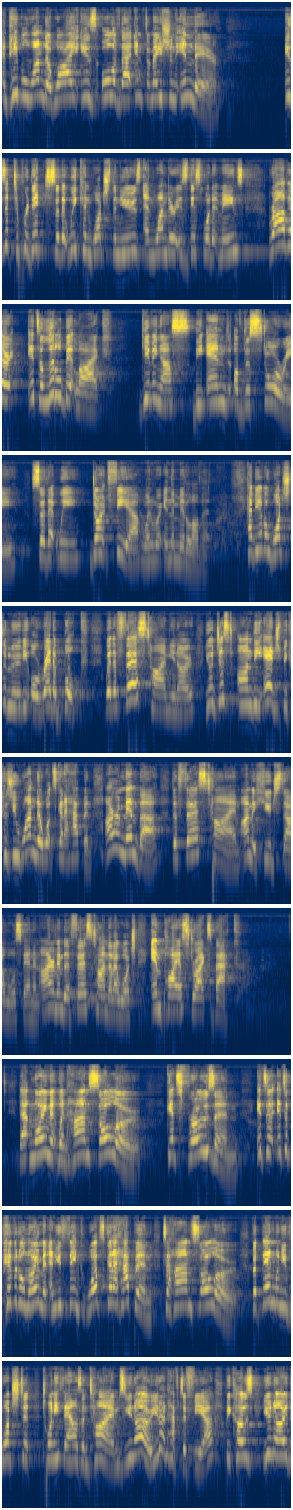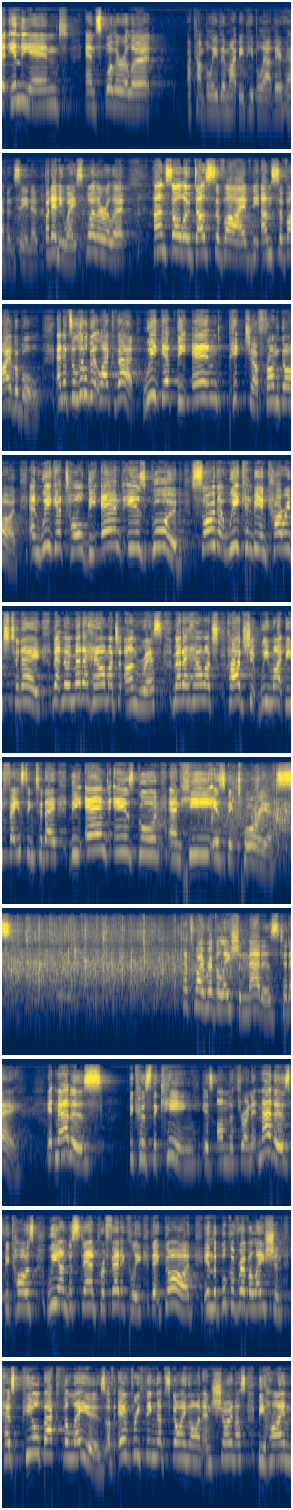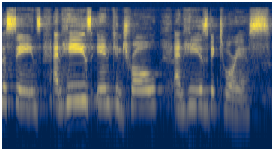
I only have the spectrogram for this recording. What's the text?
And people wonder why is all of that information in there? Is it to predict so that we can watch the news and wonder, is this what it means? Rather, it's a little bit like giving us the end of the story so that we don't fear when we're in the middle of it. Have you ever watched a movie or read a book where the first time, you know, you're just on the edge because you wonder what's going to happen? I remember the first time, I'm a huge Star Wars fan, and I remember the first time that I watched Empire Strikes Back. That moment when Han Solo gets frozen it's a, it's a pivotal moment, and you think, what's going to happen to Han Solo? But then when you've watched it 20,000 times, you know, you don't have to fear because you know that in the end, and spoiler alert, I can't believe there might be people out there who haven't seen it. But anyway, spoiler alert, Han Solo does survive the unsurvivable. And it's a little bit like that. We get the end picture from God, and we get told the end is good so that we can be encouraged today that no matter how much unrest, no matter how much hardship we might be facing today, the end is good and He is victorious. That's why Revelation matters today. It matters because the king is on the throne. It matters because we understand prophetically that God in the book of Revelation has peeled back the layers of everything that's going on and shown us behind the scenes, and he's in control and he is victorious.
